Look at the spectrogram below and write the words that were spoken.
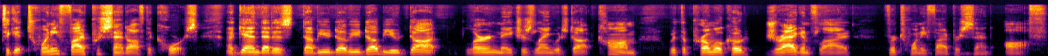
to get 25% off the course. Again, that is www.learnnatureslanguage.com with the promo code DRAGONFLY for 25% off.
